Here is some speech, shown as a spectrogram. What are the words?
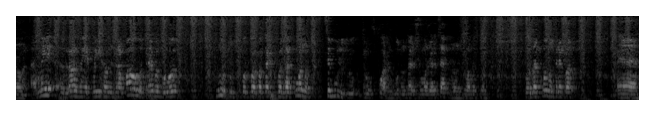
От. А ми зразу, як поїхали з Рапаулу, треба було, ну тут по, по, по, по закону, цибулю тру, тру в фарш, буду далі, може рецепт, може з вами. По закону треба, е,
